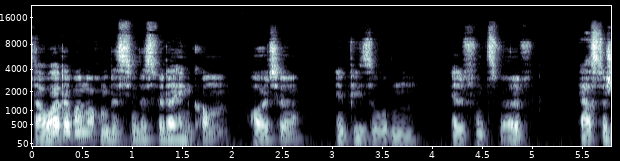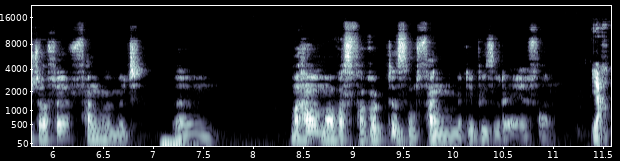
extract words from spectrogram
Dauert aber noch ein bisschen, bis wir da hinkommen. Heute Episoden 11 und 12. Erste Staffel fangen wir mit ähm, Machen wir mal was Verrücktes und fangen mit Episode 11 an. Ja,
